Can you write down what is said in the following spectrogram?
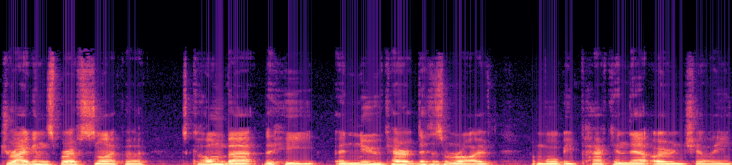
Dragon's Breath Sniper. To combat the heat, a new character has arrived and will be packing their own chilly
